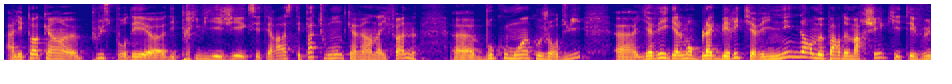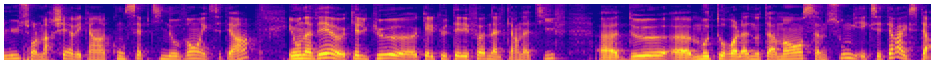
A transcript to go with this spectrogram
à l'époque hein, plus pour des, des, privilégiés etc c'était pas tout le monde qui avait un iPhone beaucoup moins qu'aujourd'hui. Il y avait également BlackBerry qui avait une énorme part de marché qui était venu sur le marché avec un concept innovant etc et on avait quelques quelques téléphones alternatifs de Motorola notamment Samsung etc etc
